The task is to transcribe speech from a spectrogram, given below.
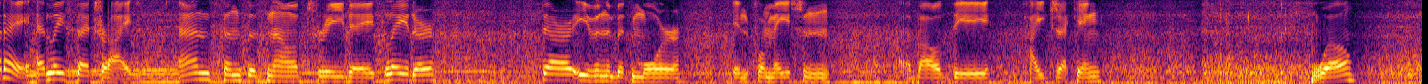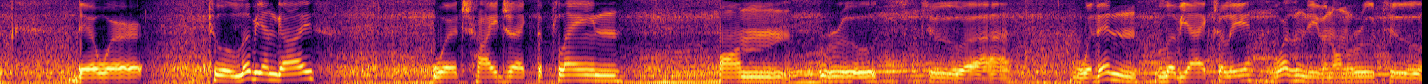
But hey, at least I tried. And since it's now three days later, there are even a bit more information about the hijacking. Well, there were two Libyan guys which hijacked the plane on route to uh, within Libya actually wasn't even en route to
